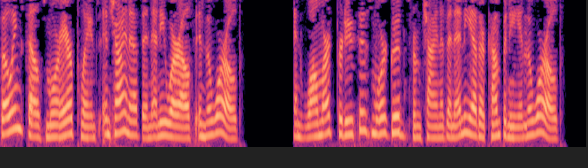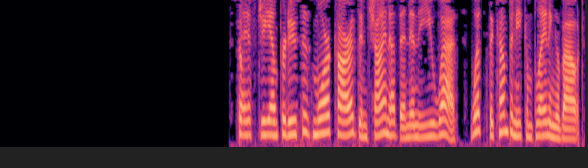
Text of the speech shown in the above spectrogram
Boeing sells more airplanes in China than anywhere else in the world. And Walmart produces more goods from China than any other company in the world. So if GM produces more cars in China than in the US, what's the company complaining about?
